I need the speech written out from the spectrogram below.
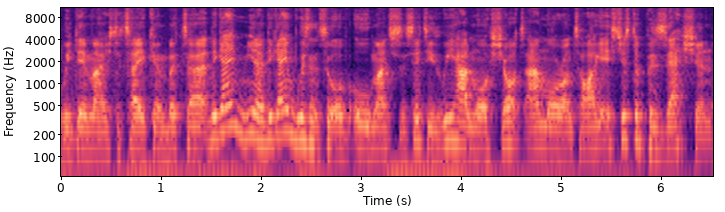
we did manage to take them. But uh, the game, you know, the game wasn't sort of all Manchester City's. We had more shots and more on target. It's just a possession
